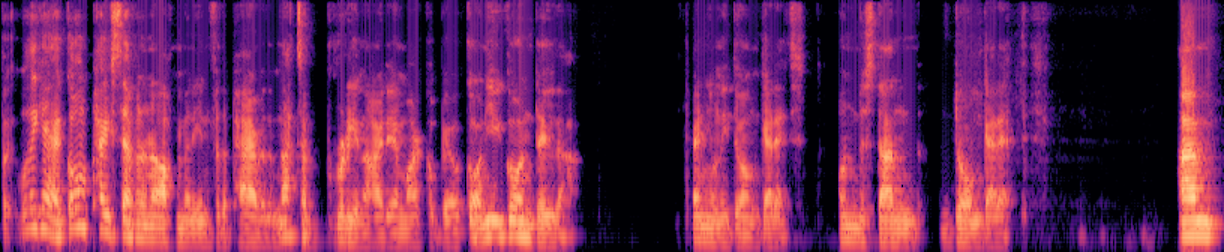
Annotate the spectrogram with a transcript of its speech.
But well, yeah, go and pay seven and a half million for the pair of them. That's a brilliant idea, Michael Beale. Go on, you go and do that genuinely don't get it. Understand, don't get it. Um,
